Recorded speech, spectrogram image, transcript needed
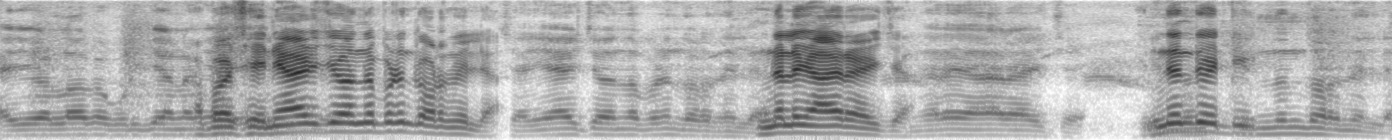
അരി വെള്ളമൊക്കെ കുടിക്കാനൊക്കെ അപ്പോൾ ശനിയാഴ്ച വന്നപ്പോഴും തുറന്നില്ല? ശനിയാഴ്ച വന്നപ്പോഴും തുറന്നില്ല. ഇന്നലെ ഞായറാഴ്ച? ഇന്നലെ ഞായറാഴ്ച. ഇന്നെന്ത് പറ്റി? ഇന്നും തുറന്നില്ല.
